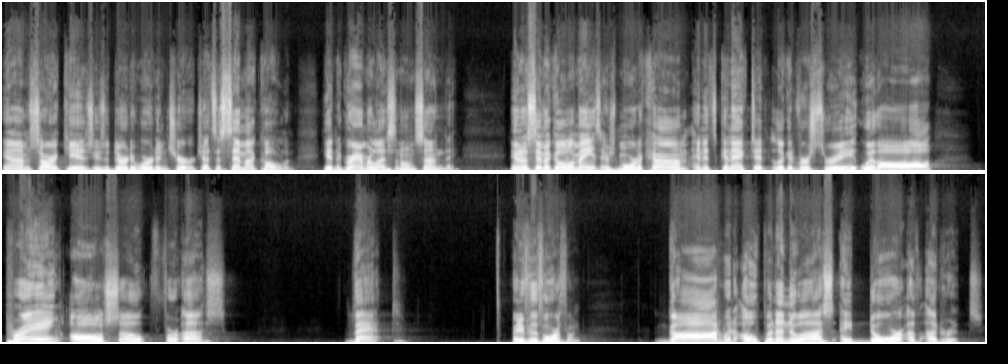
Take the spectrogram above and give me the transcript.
Yeah, I'm sorry, kids, use a dirty word in church. That's a semicolon. Getting a grammar lesson on Sunday. You know what semicolon means? There's more to come, and it's connected. Look at verse 3. With all, praying also for us. That. Ready for the fourth one? God would open unto us a door of utterance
